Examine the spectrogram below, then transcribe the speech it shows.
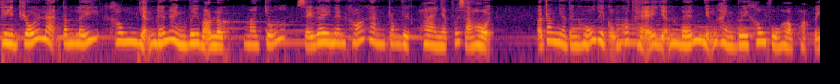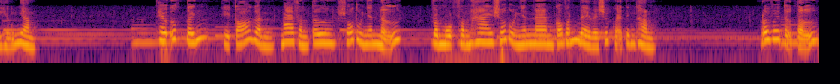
thì rối loạn tâm lý không dẫn đến hành vi bạo lực mà chúng sẽ gây nên khó khăn trong việc hòa nhập với xã hội. Ở trong nhiều tình huống thì cũng có thể dẫn đến những hành vi không phù hợp hoặc bị hiểu nhầm. Theo ước tính thì có gần 3 phần tư số tù nhân nữ và 1 phần 2 số tù nhân nam có vấn đề về sức khỏe tinh thần. Đối với tự tử,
